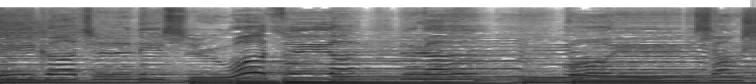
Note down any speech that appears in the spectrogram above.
你可知你是我最爱的人？我与你相守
